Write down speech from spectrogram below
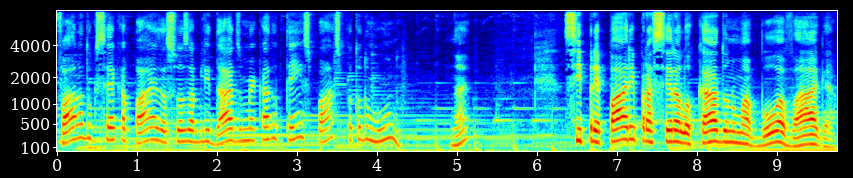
Fala do que você é capaz, das suas habilidades. O mercado tem espaço para todo mundo, né? Se prepare para ser alocado numa boa vaga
